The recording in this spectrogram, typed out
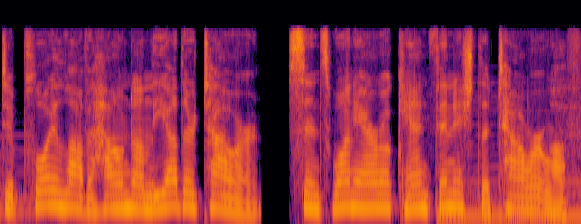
Deploy Lava Hound on the other tower, since one arrow can finish the tower off.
